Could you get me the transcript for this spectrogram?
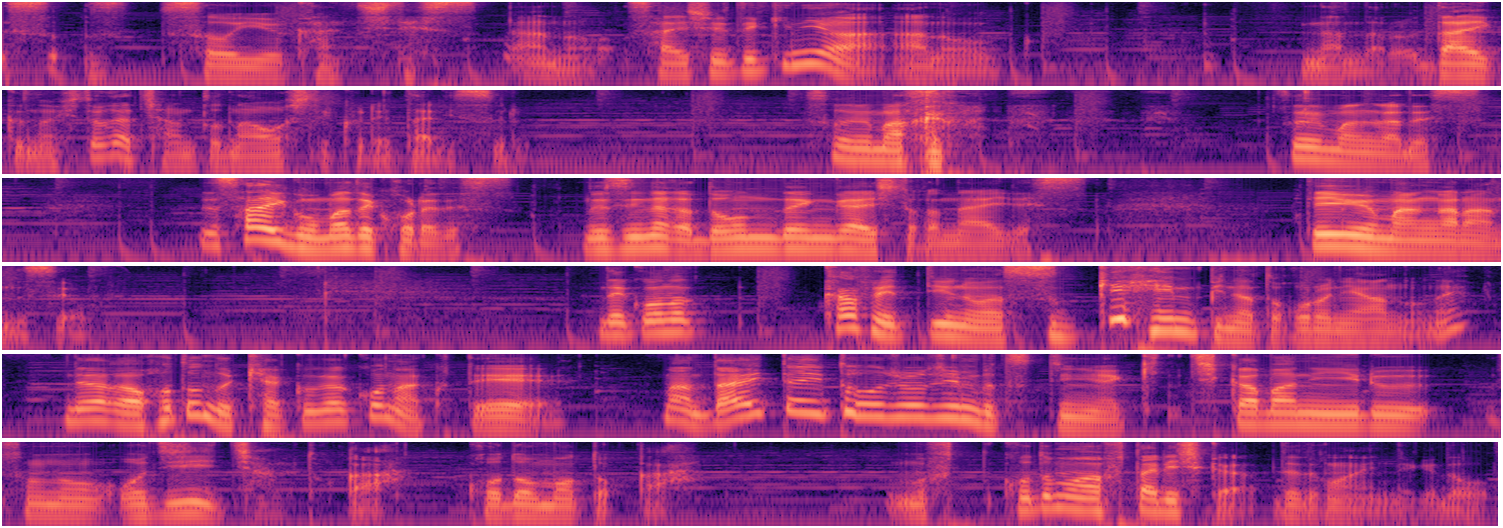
そ、そういう感じです。あの、最終的には、あの、なんだろう、大工の人がちゃんと直してくれたりする。そういう漫画そういう漫画です。で、最後までこれです。別になんかどんでん返しとかないです。っていう漫画なんですよ。で、このカフェっていうのはすっげえ偏僻なところにあるのね。で、だからほとんど客が来なくて、まあ大体登場人物っていうのは近場にいるそのおじいちゃんとか子供とか、もう子供は2人しか出てこないんだけど、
